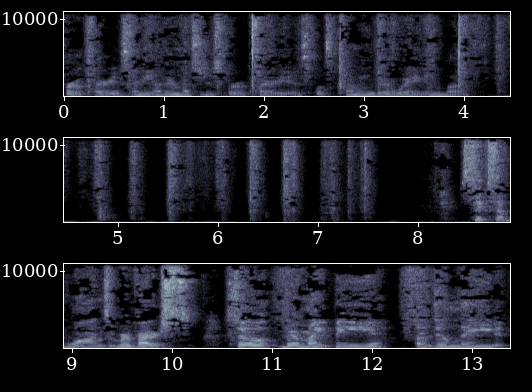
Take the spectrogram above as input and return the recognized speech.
For Aquarius, any other messages for Aquarius? What's coming their way in love? Six of Wands reverse. So there might be a delayed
